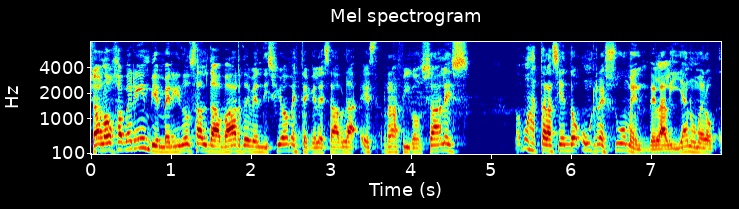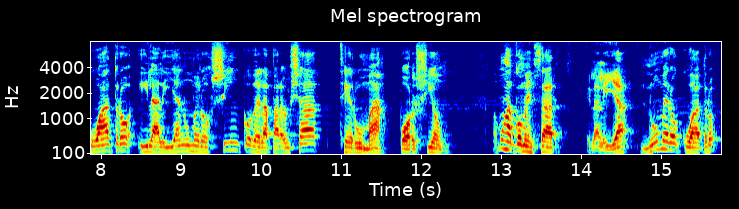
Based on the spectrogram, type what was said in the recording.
Shalom Javerín, bienvenidos al Dabar de Bendición. Este que les habla es Rafi González. Vamos a estar haciendo un resumen de la lilla número 4 y la lilla número 5 de la Parashat Terumá, porción. Vamos a comenzar en la lilla número 4,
